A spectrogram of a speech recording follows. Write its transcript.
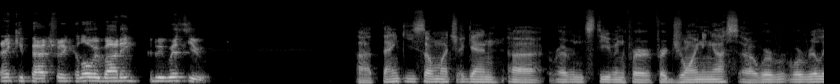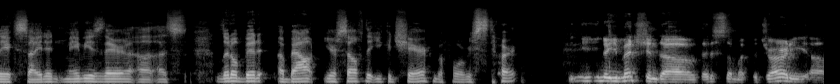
Thank you, Patrick. Hello, everybody. Good to be with you. Uh, thank you so much again, uh, Reverend Stephen, for for joining us. Uh, we're we're really excited. Maybe is there a, a, little bit about yourself that you could share before we start? You know, you mentioned uh, that this is a majority uh,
